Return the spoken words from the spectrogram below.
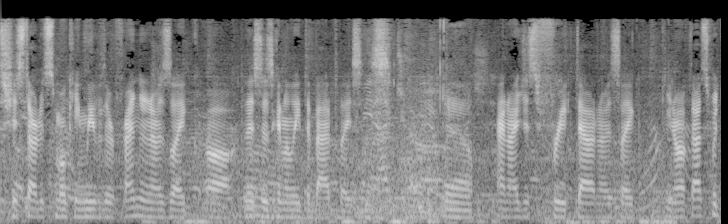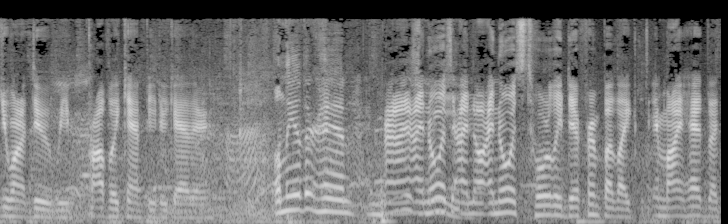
she started smoking weed with her friend, and I was like, oh, this is gonna lead to bad places. Yeah. And I just freaked out, and I was like, you know, if that's what you want to do, we probably can't be together. On the other hand, And I, I know it's I know I know it's totally different, but like in my head, like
